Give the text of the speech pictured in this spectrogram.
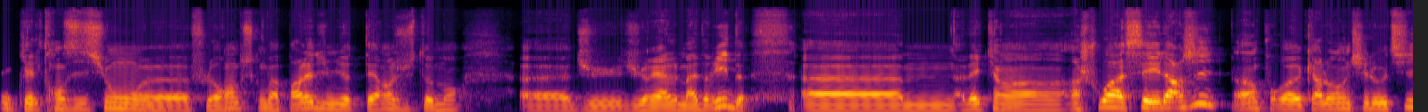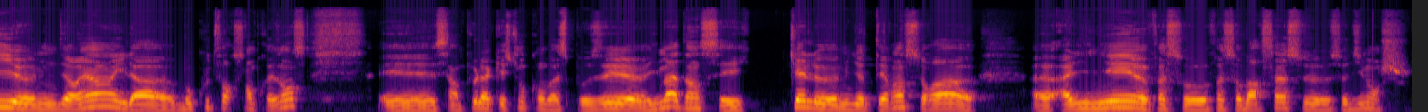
Et quelle transition, Florent, puisqu'on va parler du milieu de terrain justement euh, du, du, Real Madrid, euh, avec un, un, choix assez élargi hein, pour euh, Carlo Ancelotti, euh, mine de rien, il a beaucoup de force en présence, et c'est un peu la question qu'on va se poser, Imad, hein, c'est quel milieu de terrain sera aligné face au, face au Barça ce, ce dimanche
